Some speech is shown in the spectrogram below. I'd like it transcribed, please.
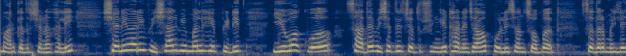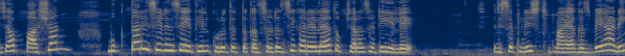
मार्गदर्शनाखाली शनिवारी विशाल विमल हे पीडित युवक व साध्या विषयातील चतुर्शृंगी ठाण्याच्या पोलिसांसोबत सदर महिलेच्या पाषाण मुक्ता रेसिडेन्सी येथील गुरुदत्त कन्सल्टन्सी कार्यालयात उपचारासाठी गेले. रिसेप्शनिस्ट माया गजबे आणि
